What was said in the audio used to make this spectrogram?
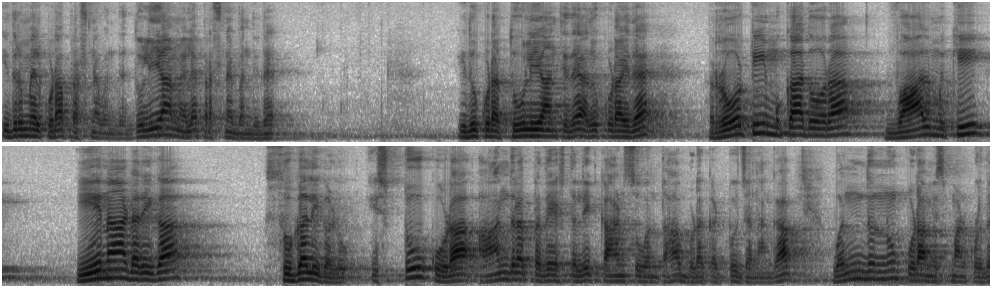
ಇದ್ರ ಮೇಲೆ ಕೂಡ ಪ್ರಶ್ನೆ ಬಂದಿದೆ. ದುಲಿಯಾ ಮೇಲೆ ಪ್ರಶ್ನೆ ಬಂದಿದೆ. ಇದು ಕೂಡ ತೂಲಿಯಾ ಅಂತಿದೆ, ಅದು ಕೂಡ ಇದೆ. ರೋಟಿ ಮುಖಾದೋರ ವಾಲ್ಮೀಕಿ ಏನಾಡರಿಗ ಸುಗಲಿಗಳು? ಇಷ್ಟೂ ಕೂಡ ಆಂಧ್ರ ಪ್ರದೇಶದಲ್ಲಿ ಕಾಣಿಸುವಂತಹ ಬುಡಕಟ್ಟು ಜನಾಂಗ. ಒಂದನ್ನು ಕೂಡ ಮಿಸ್ ಮಾಡ್ಕೊಳ್ದೇ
